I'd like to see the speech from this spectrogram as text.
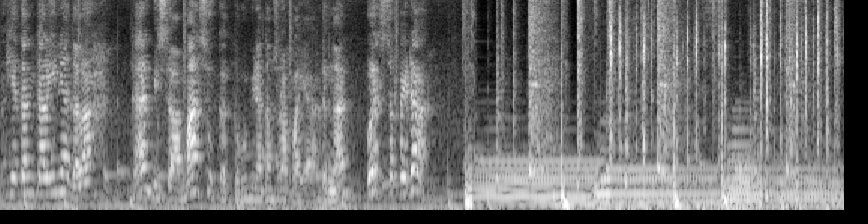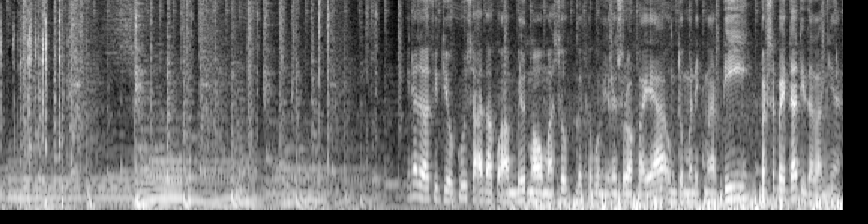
Kegiatan kali ini adalah kalian bisa masuk ke Kebun Binatang Surabaya dengan bersepeda adalah videoku saat aku ambil mau masuk ke kebun binatang Surabaya untuk menikmati bersepeda di dalamnya.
